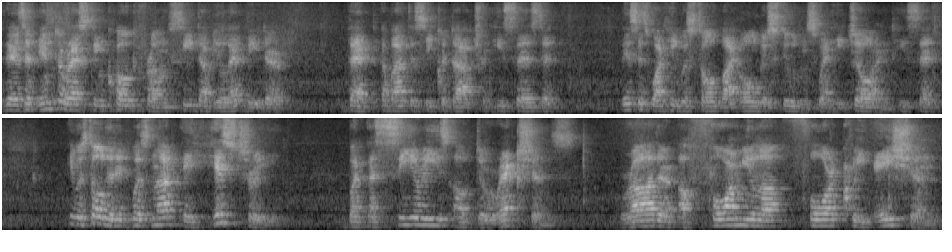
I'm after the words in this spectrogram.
There's an interesting quote from C.W. Leadbeater that about the secret doctrine. He says that this is what he was told by older students when he joined. He said, he was told that it was not a history, but a series of directions, rather a formula for creation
